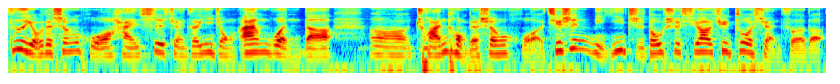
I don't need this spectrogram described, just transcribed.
自由的生活，还是选择一种安稳的呃传统的生活？其实你一直都是需要去做选择的。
